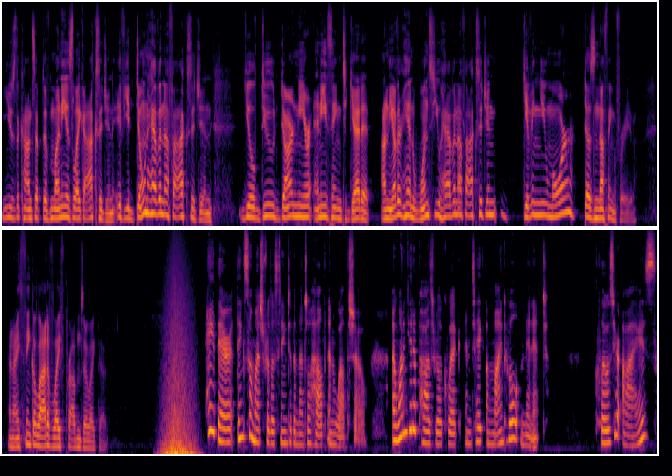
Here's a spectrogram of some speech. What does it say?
use the concept of money is like oxygen. If you don't have enough oxygen, you'll do darn near anything to get it. On the other hand, once you have enough oxygen, giving you more does nothing for you. And I think a lot of life problems are like that. Hey there, thanks so much for listening to the Mental Health and Wealth Show. I wanted you to pause real quick and take a mindful minute. Close your eyes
